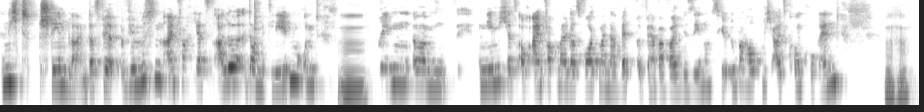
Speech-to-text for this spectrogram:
nicht stehen bleiben, dass wir, wir müssen einfach jetzt alle damit leben und hm. deswegen ähm, nehme ich jetzt auch einfach mal das Wort meiner Wettbewerber, weil wir sehen uns hier überhaupt nicht als Konkurrent. Mhm.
